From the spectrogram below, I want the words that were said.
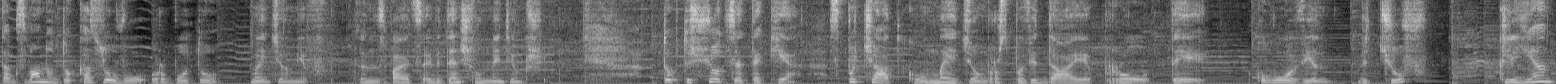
так звану доказову роботу медіумів. Це називається evidential mediumship. Тобто, що це таке? Спочатку медіум розповідає про те, кого він відчув. Клієнт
